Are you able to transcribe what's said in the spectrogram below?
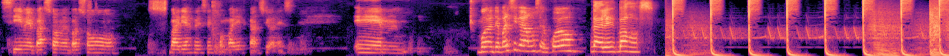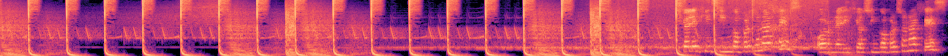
Sí, me pasó, me pasó varias veces con varias canciones. Eh, bueno, ¿te parece que hagamos el juego? Dale, vamos. Cinco personajes, Orne eligió cinco personajes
